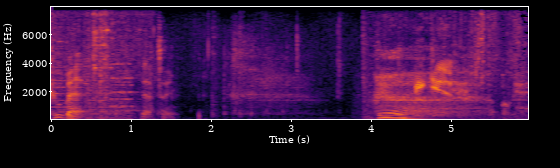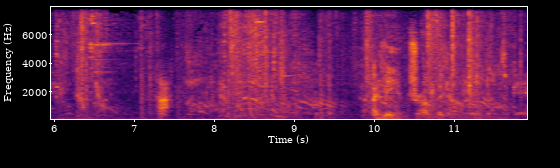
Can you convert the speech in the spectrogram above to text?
too bad that time. Begin. Ha. I may have dropped the combo, but it's okay.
